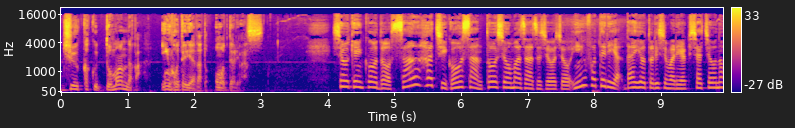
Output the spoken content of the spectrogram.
中核ど真ん中、インフォテリアだと思っております。証券コード3853東証マザーズ上場インフォテリア代表取締役社長の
